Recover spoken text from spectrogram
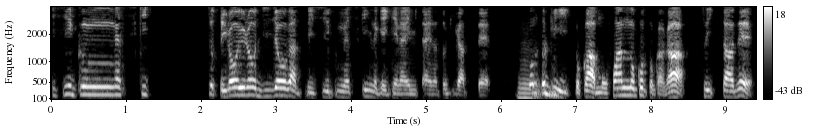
石井くんが仕切っ、ちょっといろいろ事情があって石井くんが仕切んなきゃいけないみたいな時があって、うん。その時とか、もうファンの子とかが、ツイッターで、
